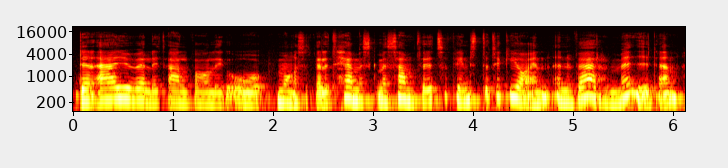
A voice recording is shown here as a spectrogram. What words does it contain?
den är ju väldigt allvarlig och på många sätt väldigt hemsk men samtidigt så finns det tycker jag en, en värme i den.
